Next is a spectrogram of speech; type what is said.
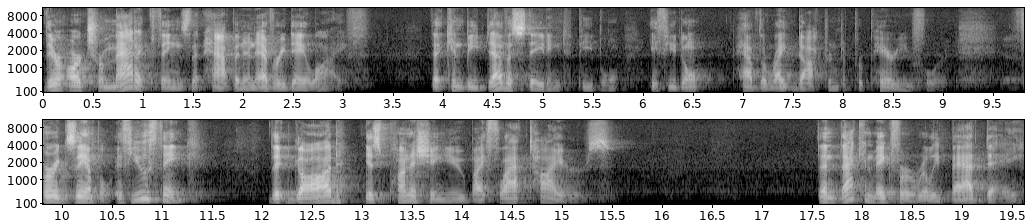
there are traumatic things that happen in everyday life that can be devastating to people if you don't have the right doctrine to prepare you for it. For example, if you think that God is punishing you by flat tires, then that can make for a really bad day.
